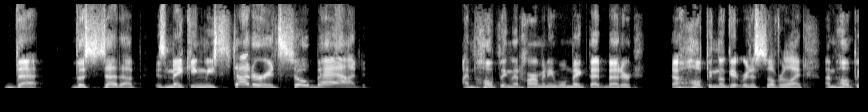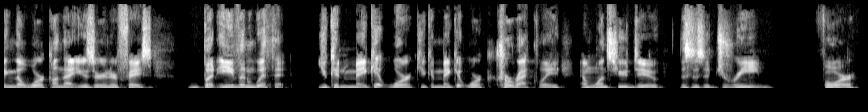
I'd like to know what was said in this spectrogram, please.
that the setup is making me stutter. It's so bad. I'm hoping that Harmony will make that better. I'm hoping they'll get rid of Silverlight. I'm hoping they'll work on that user interface. But even with it, you can make it work. You can make it work correctly. And once you do, this is a dream for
